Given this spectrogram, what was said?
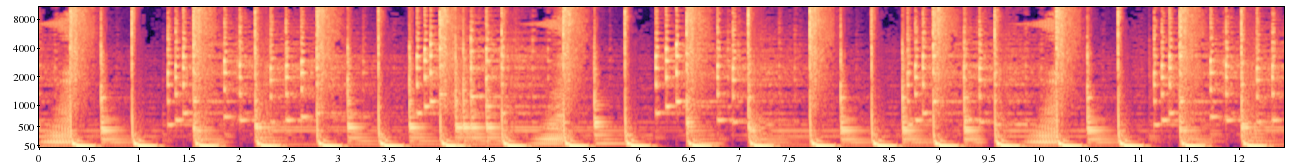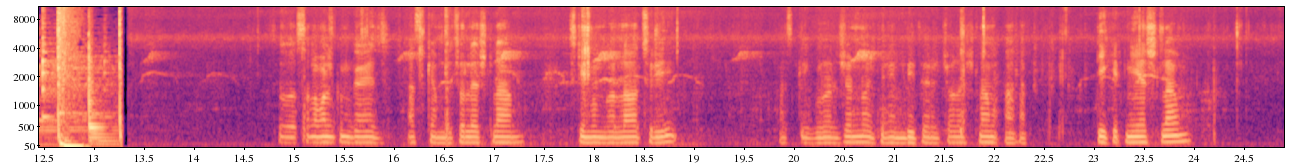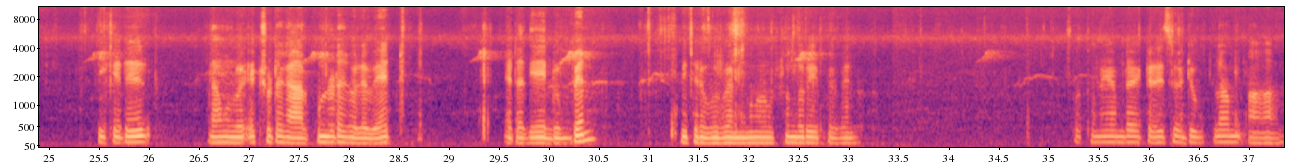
আসসালামু আলাইকুম গাইজ আজকে আমরা চলে আসলাম শ্রীমঙ্গল লাউচুরি আজকে ঘোরার জন্য এখানে ভিতরে চলে আসলাম আর টিকিট নিয়ে আসলাম। টিকিটের দাম হলো একশো টাকা আর পনেরো টাকা হলে ব্যাট এটা দিয়ে ঢুকবেন ভিতরে ঘুরবেন মনোরম সুন্দরই পাবেন। প্রথমে আমরা একটা রিসোর্টে উঠলাম আর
